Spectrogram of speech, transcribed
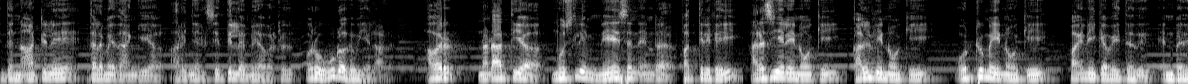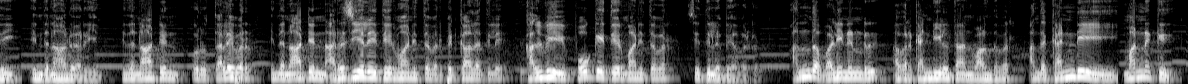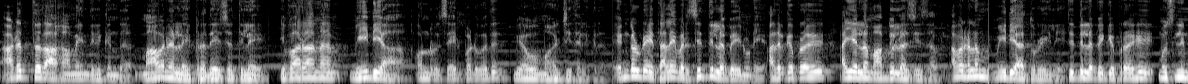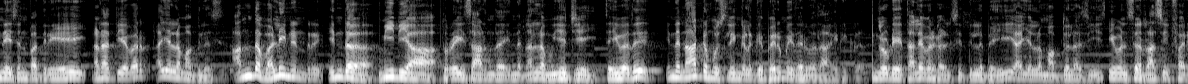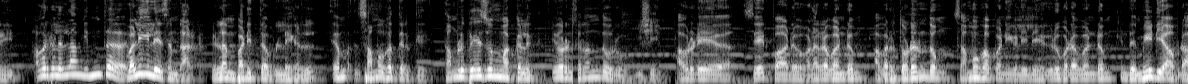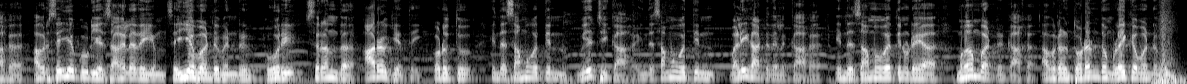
இந்த நாட்டிலே தலைமை தாங்கிய அறிஞர் சித்தில்லமே அவர்கள் ஒரு ஊடகவியலாளர். அவர் நடாத்திய முஸ்லிம் நேசன் என்ற பத்திரிகை அரசியலை நோக்கி கல்வி நோக்கி ஒற்றுமை நோக்கி பயணிக்க வைத்தது என்பதை இந்த நாடு அறியும். இந்த நாட்டின் ஒரு தலைவர் இந்த நாட்டின் அரசியலை தீர்மானித்தவர் பிற்காலத்திலே கல்வி போக்கை தீர்மானித்தவர் சித்திலபி அவர்கள். அந்த வழி நின்று அவர் கண்டியில் தான் வாழ்ந்தவர் அந்த கண்டி மண்ணுக்கு அடுத்ததாக அமைந்திருக்கின்ற மாவனல்லை பிரதேசத்திலே இவ்வாறான மீடியா ஒன்று செயற்படுவது மிகவும் மகிழ்ச்சி தருகிறது. எங்களுடைய தலைவர் சித்திலபையினுடைய அதற்கு பிறகு ஐஎல்எம் அப்துல் அசீஸ் அவர் அவர்களும் மீடியா துறையிலே. சித்திலபைக்கு பிறகு முஸ்லிம் நேஷன் பத்திரிகையை நடத்தியவர் ஐஎல்எம் அப்துல் அசீஸ். அந்த வழி நின்று இந்த மீடியா துறை சார்ந்த இந்த நல்ல முயற்சியை செய்வது இந்த நாட்டு முஸ்லிம்களுக்கு பெருமை தருவதாக இருக்கிறது. எங்களுடைய தலைவர்கள் சித்திலபை ILM Abdul Azeez even sir Razik Fareed அவர்கள் எல்லாம் இந்த வழியிலே சென்றார்கள். இளம் படித்த பிள்ளைகள் எம் சமூகத்திற்கு தமிழ் பேசும் மக்களுக்கு இது ஒரு சிறந்த ஒரு விஷயம். அவருடைய செயற்பாடு வளர வேண்டும் அவர் தொடர்ந்தும் சமூக பணிகளிலே ஈடுபட வேண்டும். இந்த மீடியாவுடாக அவர் செய்யக்கூடிய சகலதையும் செய்ய வேண்டும் என்று கூறி சிறந்த ஆரோக்கியத்தை கொடுத்து இந்த சமூகத்தின் முயற்சிக்காக இந்த சமூகத்தின் வழிகாட்டுதலுக்காக இந்த சமூகத்தினுடைய மேம்பாட்டிற்காக அவர் அவர்கள் தொடர்ந்து முளைக்க வேண்டும்.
